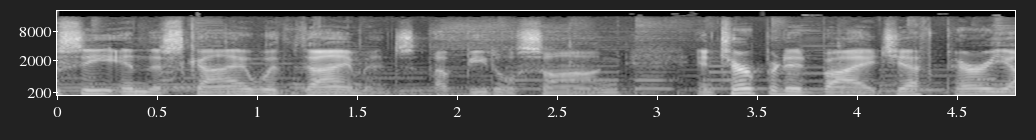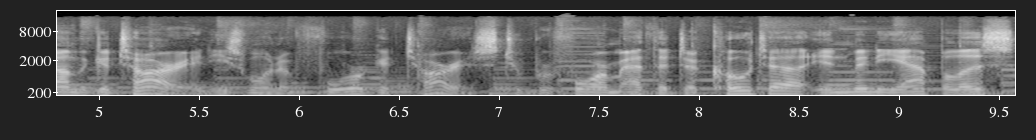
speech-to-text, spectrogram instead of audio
Lucy in the Sky with Diamonds, a Beatles song, interpreted by Jeff Perry on the guitar, and he's one of four guitarists to perform at the Dakota in Minneapolis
